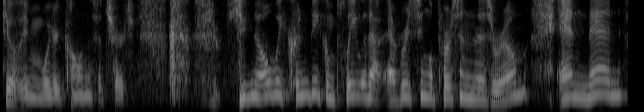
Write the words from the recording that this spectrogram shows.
Feels even weird calling this a church. you know, we couldn't be complete without every single person in this room, and then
